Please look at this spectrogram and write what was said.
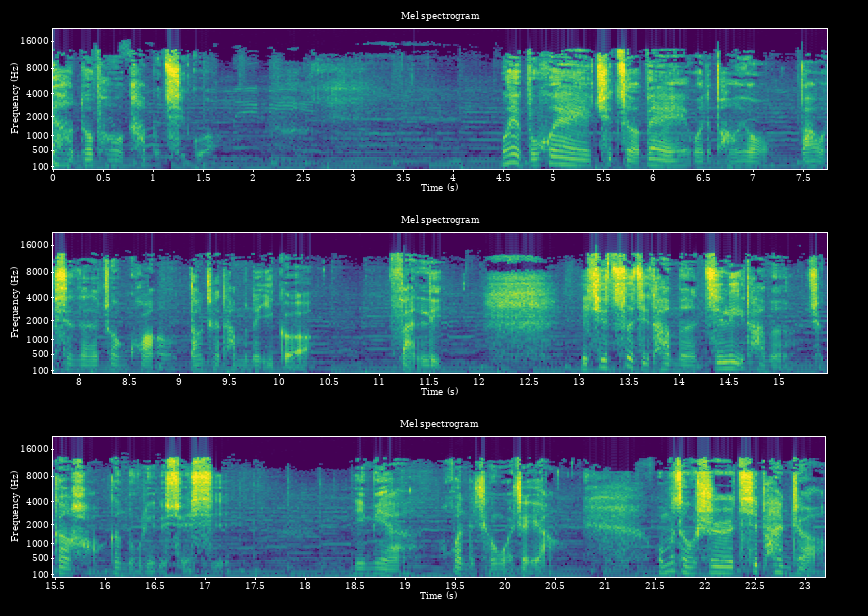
很多朋友看不起过。我也不会去责备我的朋友，把我现在的状况当成他们的一个反例，也去刺激他们、激励他们去更好、更努力的学习，以免混得成我这样。我们总是期盼着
